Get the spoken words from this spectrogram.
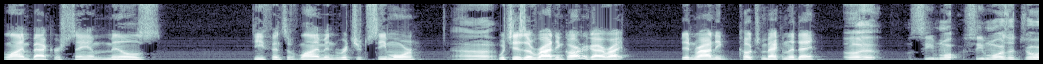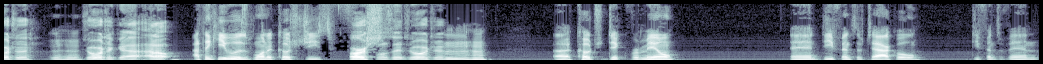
linebacker Sam Mills, defensive lineman Richard Seymour, ah. which is a Rodney Garner guy, right? Didn't Rodney coach him back in the day? Uh, Seymour Seymour's a Georgia mm-hmm. Georgia guy. I don't. I think he was one of Coach G's first, ones at Georgia. Mm-hmm. Uh, Coach Dick Vermeil and defensive tackle, defensive end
